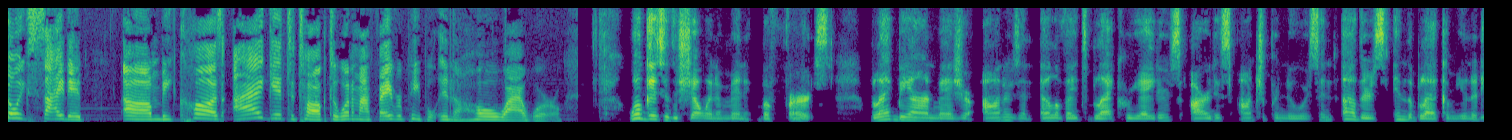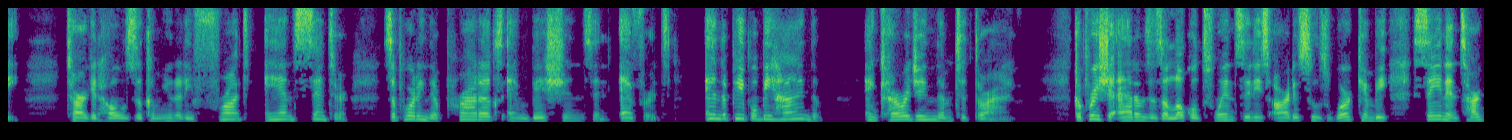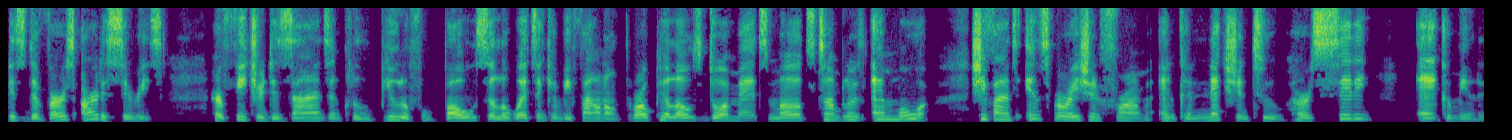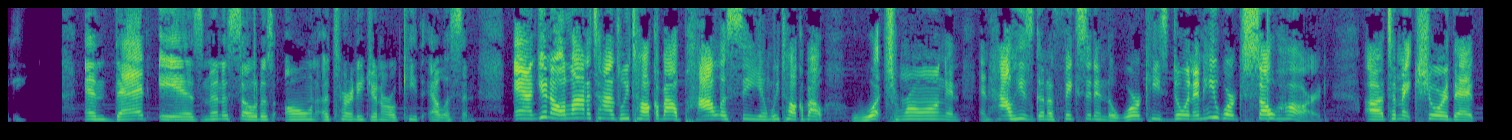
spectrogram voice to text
So excited um, because I get to talk to one of my favorite people in the whole wide world. We'll get to the show in a minute, but first, Black Beyond Measure honors and elevates Black creators, artists, entrepreneurs, and others in the Black community. Target holds the community front and center, supporting their products, ambitions, and efforts, and the people behind them, encouraging them to thrive. Capricia Adams is a local Twin Cities artist whose work can be seen in Target's diverse artist series. Her featured designs include beautiful, bold silhouettes and can be found on throw pillows, doormats, mugs, tumblers, and more. She finds inspiration from and connection to her city and community. And that is Minnesota's own Attorney General Keith Ellison. And, you know, a lot of times we talk about policy and we talk about what's wrong and, and how he's going to fix it and the work he's doing. And he works so hard uh, to make sure that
